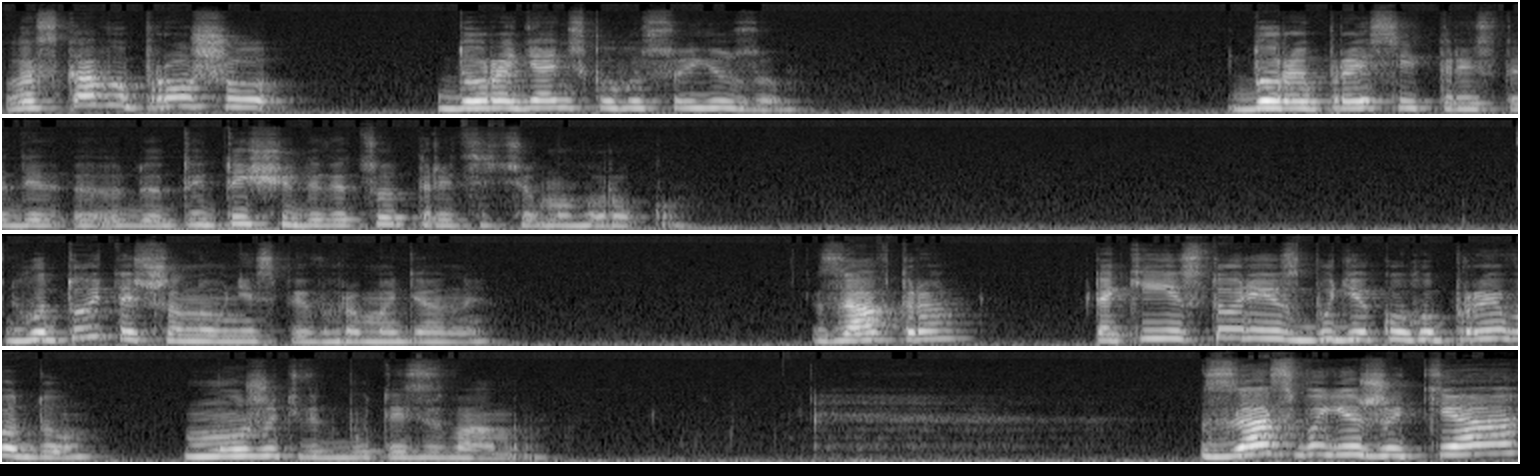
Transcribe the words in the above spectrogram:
Ласкаво прошу до Радянського Союзу, до репресій 300 де- е, 1937 року. Готуйтесь, шановні співгромадяни. Завтра такі історії з будь-якого приводу можуть відбутись з вами. За своє життя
